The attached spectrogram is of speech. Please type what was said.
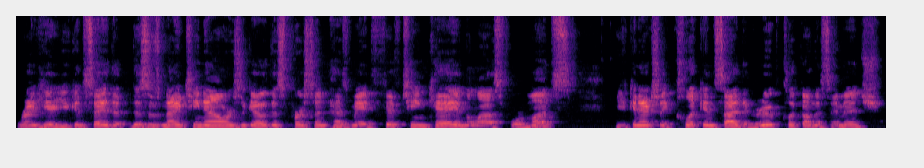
right here, you can say that this is 19 hours ago. This person has made 15K in the last four months you can actually click inside the group, click on this image,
